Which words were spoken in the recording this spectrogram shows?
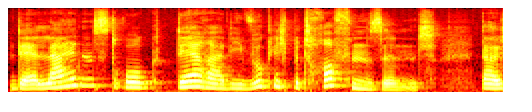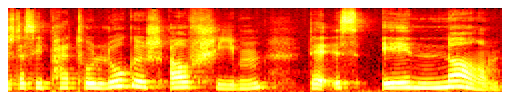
der Leidensdruck derer, die wirklich betroffen sind, dadurch, dass sie pathologisch aufschieben, der ist enorm.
